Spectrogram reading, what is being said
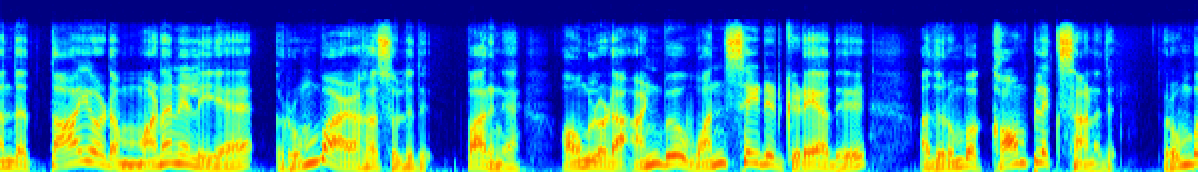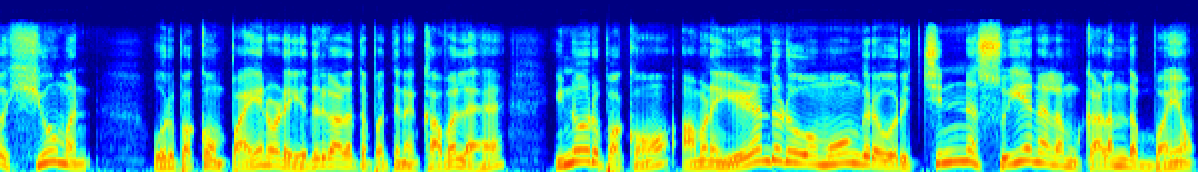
அந்த தாயோட மனநிலைய ரொம்ப அழகா சொல்லுது. பாருங்க அவங்களோட அன்பு ஒன் சைடட் கிடையாது அது ரொம்ப காம்ப்ளெக்ஸ் ஆனது. ரொம்ப ஹியூமன் ஒரு பக்கம் பையனோட எதிர்காலத்தை பத்தின கவலை இன்னொரு பக்கம் அவனை இழந்துடுவோமோங்கிற ஒரு சின்ன சுயநலம் கலந்த பயம்.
